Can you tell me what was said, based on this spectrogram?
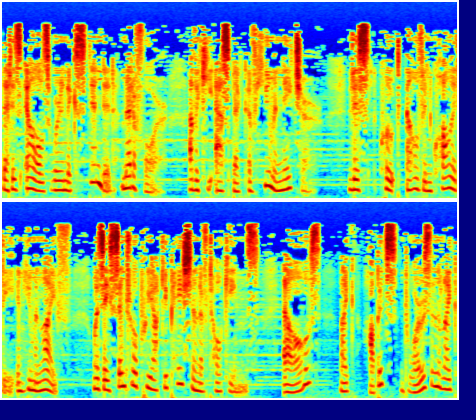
that his elves were an extended metaphor of a key aspect of human nature. This, quote, elven quality in human life was a central preoccupation of Tolkien's. Elves, like hobbits, dwarves, and the like,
